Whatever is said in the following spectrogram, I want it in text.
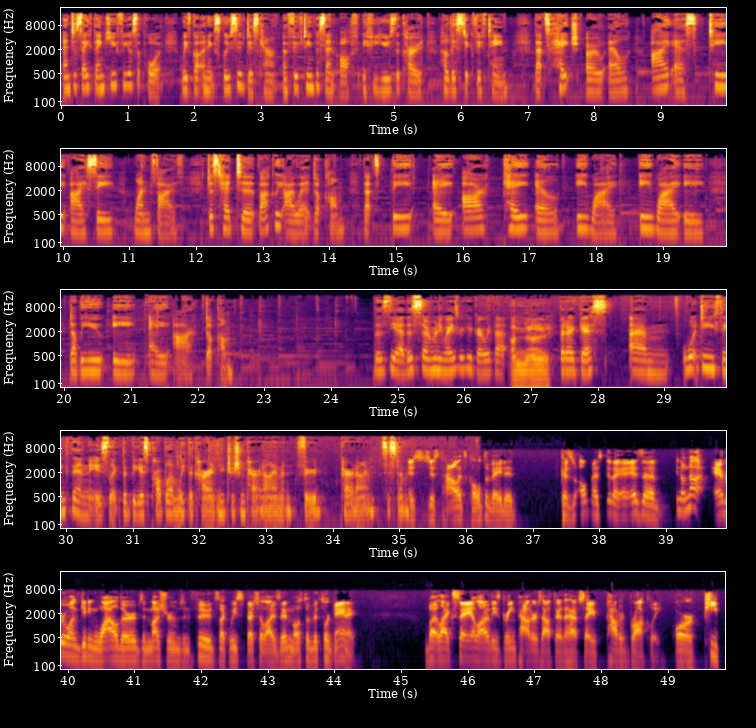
And to say thank you for your support, we've got an exclusive discount of 15% off if you use the code HOLISTIC15. That's H O L I S T I C 1 5. Just head to barkleyeyewear.com. That's B A R K L E Y E Y E W E A R dot com. There's yeah, there's so many ways we could go with that. I know. But I guess um, what do you think then is like the biggest problem with the current nutrition paradigm and food paradigm system? It's just how it's cultivated. Because almost as a you know, not everyone's getting wild herbs and mushrooms and foods like we specialize in. Most of it's organic. But like, say a lot of these green powders out there that have, say, powdered broccoli or pea.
